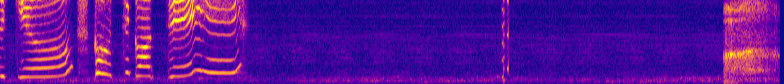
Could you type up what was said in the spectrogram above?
事キューンこっちこっちあ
